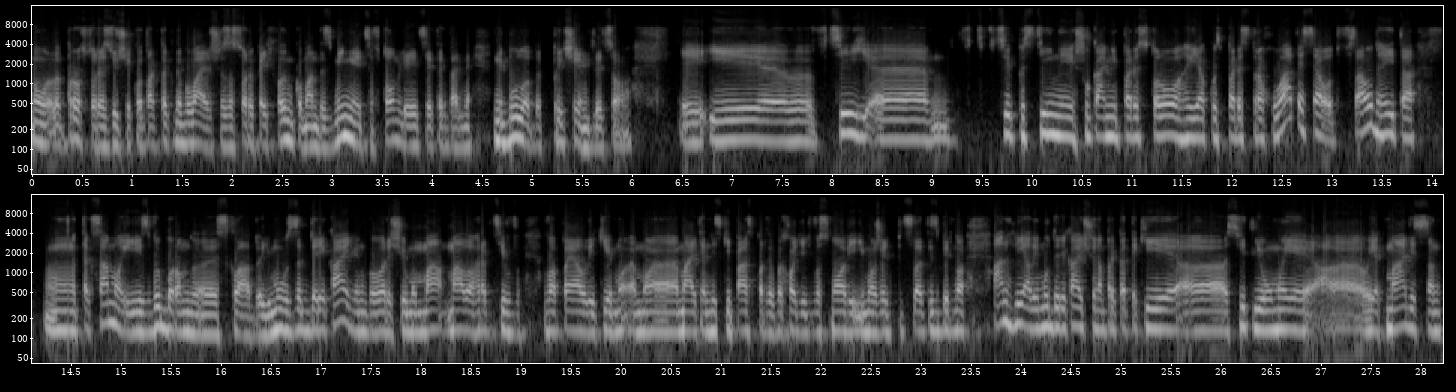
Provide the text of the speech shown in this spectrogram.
ну просто разючий контакт так не буває, що за 45 хвилин команда змінюється, втомлюється і так далі. Не, було б причин для цього. І, і е, в цій е, в цій постійній шуканні перестороги якось перестрахуватися. От в Саутгейта так само і з вибором е, складу. Йому задорікають. Він говорить, що йому ма- мало гравців в АПЛ, які мають англійський паспорт, виходять в основі і можуть підсилати збірну Англії. Але йому дорікають, що, наприклад, такі е, світлі уми, е, як Мадісон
